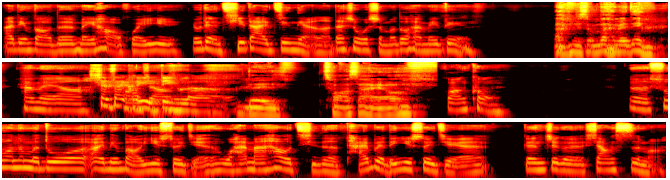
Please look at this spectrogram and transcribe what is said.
爱丁堡的美好回忆，有点期待今年了。但是我什么都还没定啊！你什么都还没定？还没啊！现在可以定了。对，刷赛哦。惶恐。呃，说了那么多爱丁堡易碎节，我还蛮好奇的，台北的易碎节跟这个相似吗？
